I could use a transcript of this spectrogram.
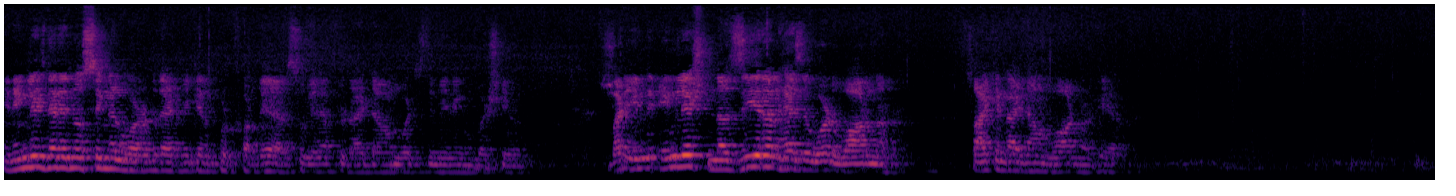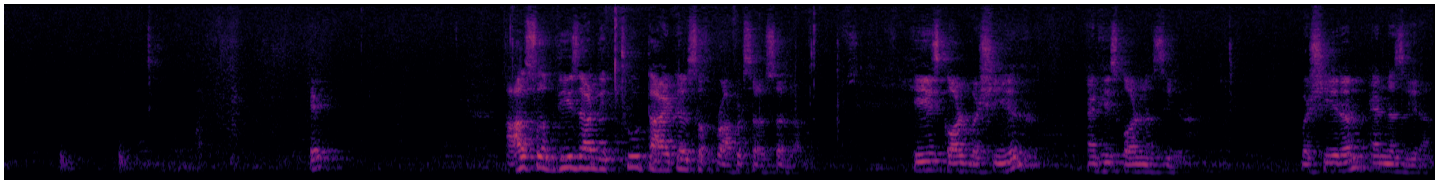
In English, there is no single word that we can put for there, so we have to write down what is the meaning of Bashir. But in English, Naziran has the word warner, so I can write down warner here. Okay. Also, these are the two titles of Prophet Sallallahu. He is called Bashir and he is called Nazir. Bashiran and Naziran.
